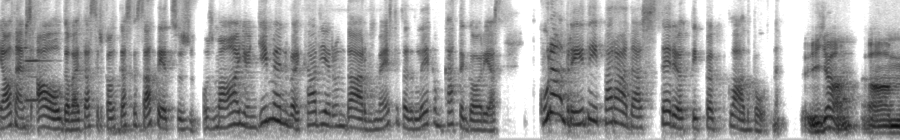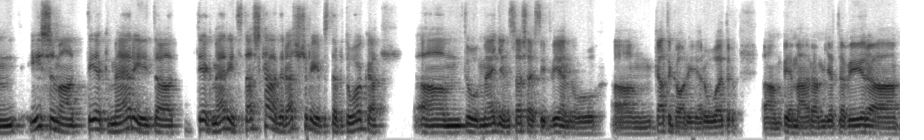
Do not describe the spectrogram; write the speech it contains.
jautājums alga, vai tas ir kaut kas, kas attiecas uz, uz māju un ģimeni vai karjeru un darbu. Mēs to tad liekam kategorijās. Kurā brīdī parādās stereotipa klātbūtne? Jā, um, īsumā tiek, mērīta, tiek mērīts tas, kāda ir atšķirības starp to, ka um, tu mēģini sasaistīt vienu um, kategoriju ar otru. Um, piemēram, ja tev ir uh,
